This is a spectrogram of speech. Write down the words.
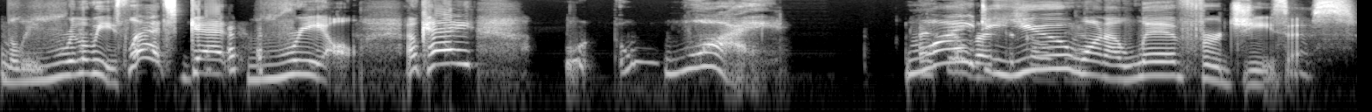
Louise. Let's get real. Okay? Why? Why do you want to live for Jesus?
